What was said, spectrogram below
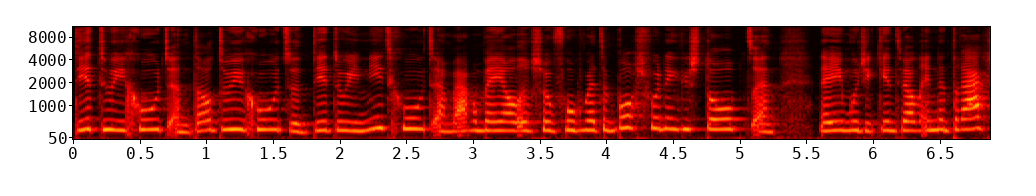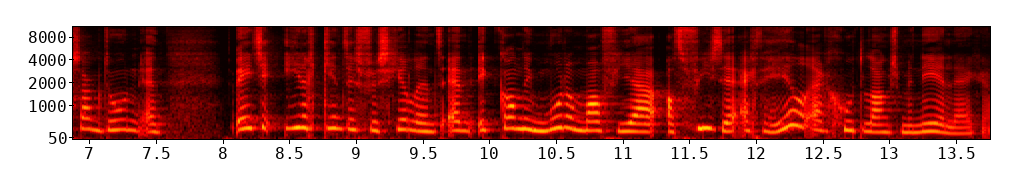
dit doe je goed en dat doe je goed, dit doe je niet goed. En waarom ben je al zo vroeg met de borstvoeding gestopt? En nee, je moet je kind wel in de draagzak doen. En Weet je, ieder kind is verschillend en ik kan die moedermafia adviezen echt heel erg goed langs me neerleggen.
